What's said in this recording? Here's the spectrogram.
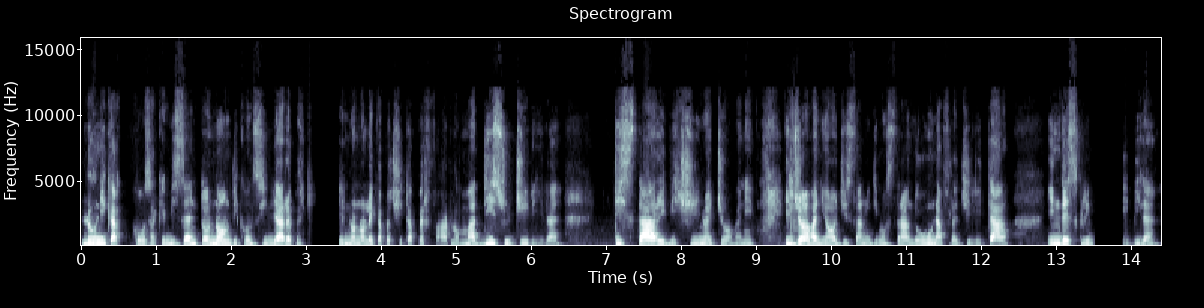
L'unica cosa che mi sento non di consigliare perché non ho le capacità per farlo, ma di suggerire di stare vicino ai giovani. I giovani oggi stanno dimostrando una fragilità indescrivibile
